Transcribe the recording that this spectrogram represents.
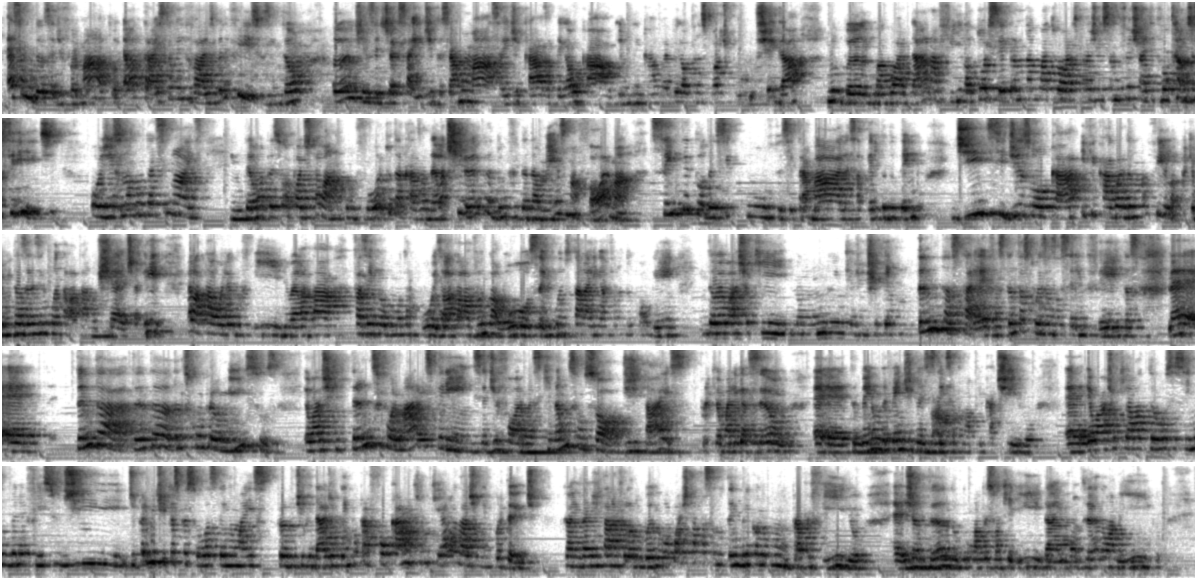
Essa mudança de formato, ela traz também vários benefícios. Então, antes ele tinha que sair de se arrumar, sair de casa, pegar o carro, quem não tem carro vai pegar o transporte público, chegar no banco, aguardar na fila, torcer para não dar quatro horas para a agência não fechar e ter que voltar no dia seguinte. Hoje isso não acontece mais. Então a pessoa pode estar lá no conforto da casa dela, tirando a dúvida da mesma forma, sem ter todo esse custo, esse trabalho, essa perda do tempo de se deslocar e ficar aguardando na fila. Porque muitas vezes, enquanto ela está no chat ali, ela está olhando o filho, ela está fazendo alguma outra coisa, ela está lavando a louça, enquanto está na linha falando com alguém. Então eu acho que no mundo em que a gente tem tantas tarefas, tantas coisas a serem feitas, né? É, tanta, tanta, tantos compromissos, eu acho que transformar a experiência de formas que não são só digitais, porque uma ligação é, é, também não depende da existência de um aplicativo, é, eu acho que ela trouxe sim o benefício de, de permitir que as pessoas tenham mais produtividade e tempo para focar naquilo que elas acham importante. Porque ao invés de estar na fila do banco, ela pode estar passando tempo brincando com o próprio filho, é, jantando com uma pessoa querida, encontrando um amigo.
